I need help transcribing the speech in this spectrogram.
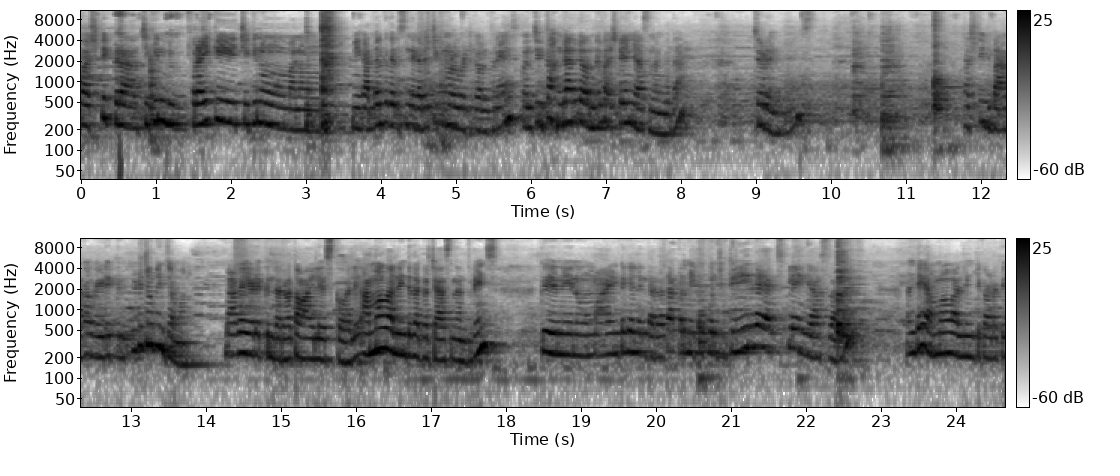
ఫస్ట్ ఇక్కడ చికెన్ ఫ్రైకి చికెన్ మనం మీకు అందరికీ తెలిసిందే కదా చికెన్ ఉడకబెట్టుకోవాలి ఫ్రెండ్స్. కొంచెం కంగారుగా ఉంది. ఫస్ట్ టైం చేస్తున్నాం కదా. చూడండి ఫ్రెండ్స్. ఫస్ట్ ఇది బాగా వేడెక్కింది. ఇటు చూపించమ్మా. బాగా వేడెక్కిన తర్వాత ఆయిల్ వేసుకోవాలి. అమ్మ వాళ్ళ ఇంటి దగ్గర చేస్తున్నాను ఫ్రెండ్స్. నేను మా ఇంటికి వెళ్ళిన తర్వాత అక్కడ మీకు కొంచెం క్లియర్గా ఎక్స్ప్లెయిన్ చేస్తాను. అంటే అమ్మ వాళ్ళ ఇంటి కాడకి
